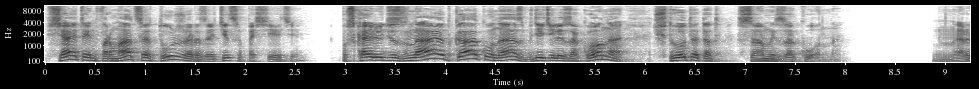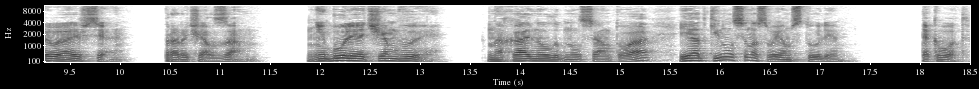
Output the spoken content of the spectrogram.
вся эта информация тут же разлетится по сети. Пускай люди знают, как у нас, бдители закона, чтут этот самый закон. «Нарываешься», — прорычал зам. «Не более, чем вы». Нахально улыбнулся Антуа и откинулся на своем стуле. Так вот,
